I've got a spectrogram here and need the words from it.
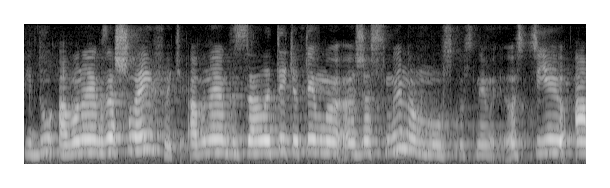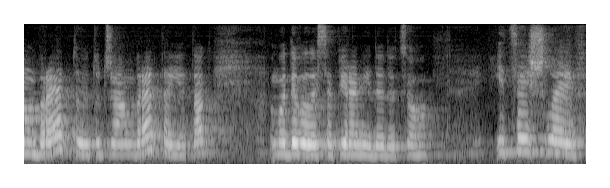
Іду, а воно як зашлейфить, а воно як залетить отим е, жасмином мускусним, ось цією амбретою. Тут же амбрета є, так? Ми дивилися піраміди до цього. І цей шлейф,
